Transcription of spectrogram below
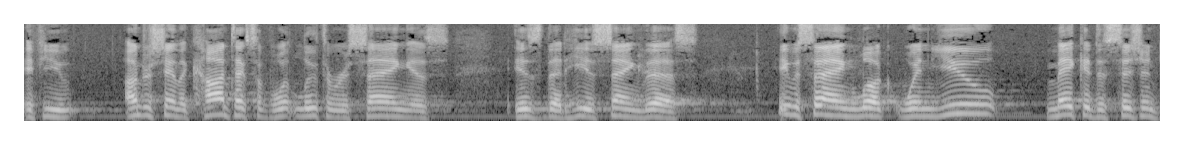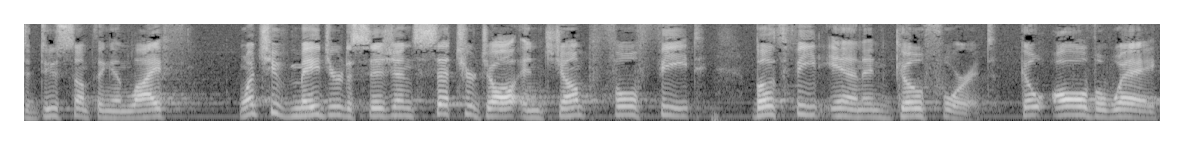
if you understand the context of what Luther is saying, is, is that he is saying this. He was saying, look, when you make a decision to do something in life, once you've made your decision, set your jaw and jump full feet, both feet in, and go for it. Go all the way.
